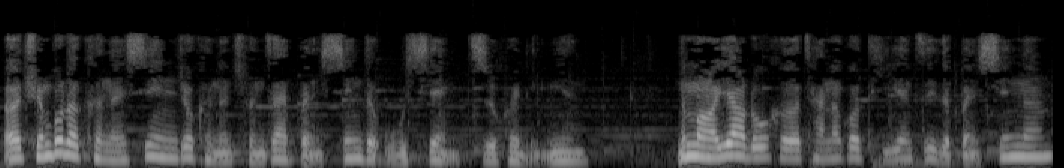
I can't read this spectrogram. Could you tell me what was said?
而全部的可能性，就可能存在本心的无限智慧里面。那么，要如何才能够体验自己的本心呢？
